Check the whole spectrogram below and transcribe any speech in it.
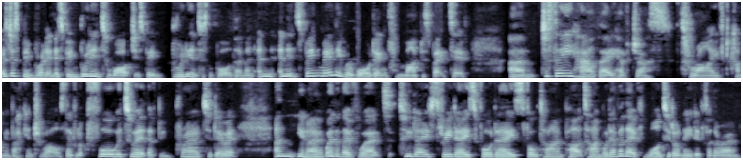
it's just been brilliant. It's been brilliant to watch. It's been brilliant to support them. And and, and it's been really rewarding from my perspective um, to see how they have just thrived coming back into roles. They've looked forward to it. They've been proud to do it. And you know whether they've worked two days three days four days full-time part-time whatever they've wanted or needed for their own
